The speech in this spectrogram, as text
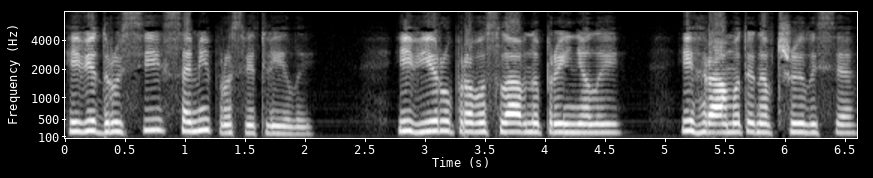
і від Русі самі просвітліли, і віру православну прийняли, і грамоти навчилися,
